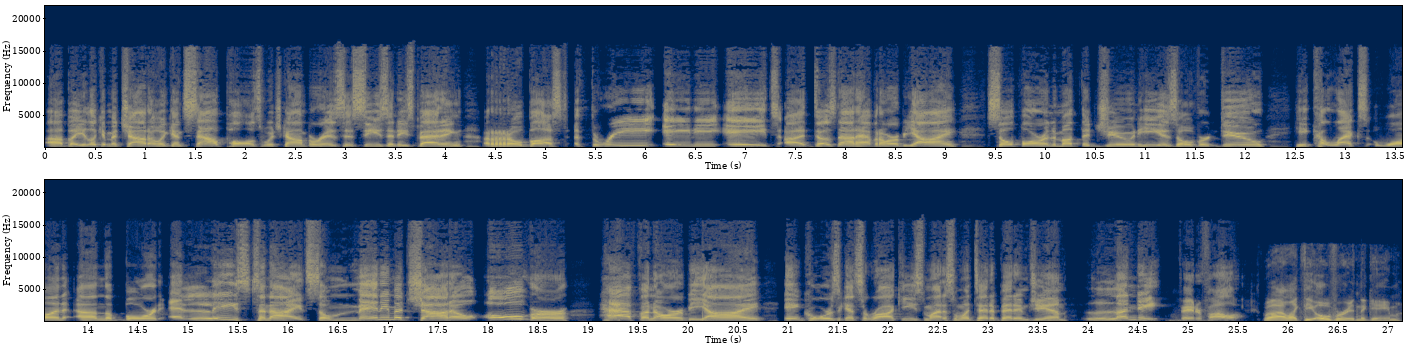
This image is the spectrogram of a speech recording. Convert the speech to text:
uh, but you look at Machado against Southpaws, which Gomber is this season. He's batting robust 388. Uh, does not have an RBI. So far in the month of June, he is overdue. He collects one on the board at least tonight. So Manny Machado over half an RBI in Coors against the Rockies, minus 110 at BetMGM. Lundy, fade or follow. Well, I like the over in the game.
